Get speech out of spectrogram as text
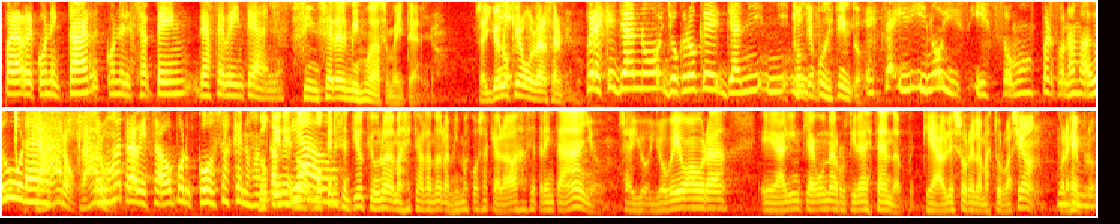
para reconectar con el chatén de hace 20 años. Sin ser el mismo de hace 20 años. O sea, yo Sí. no quiero volver a ser el mismo. Pero es que ya no, yo creo que ya ni... ni- Son ni- tiempos distintos. Y, y no, y, y somos personas maduras. Claro, claro. Hemos atravesado por cosas que nos han tiene, cambiado. no, no tiene sentido que uno además esté hablando de las mismas cosas que hablabas hace 30 años. O sea, yo, yo veo ahora eh, alguien que haga una rutina de stand-up que hable sobre la masturbación, por ejemplo.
